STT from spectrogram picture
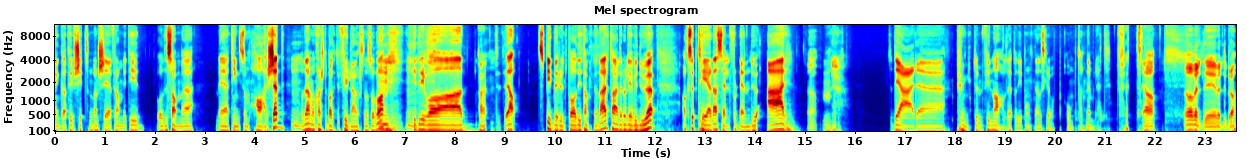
negativ shit som kan skje fram i tid. Og det samme med ting som har skjedd. Mm. Og da er man kanskje tilbake til fylleangsten også nå. Mm. Ikke drive og ja, spinne rundt på de tankene der. Ta heller og leve i nuet. Aksepter deg selv for den du er. Ja. Mm. Så det er eh, punktum finale på de punktene jeg hadde skrevet opp om takknemlighet. Fett. Ja. Det var veldig, veldig bra.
